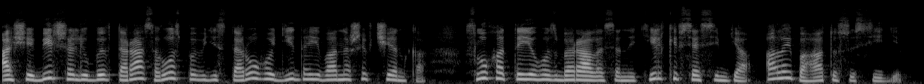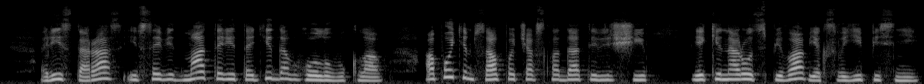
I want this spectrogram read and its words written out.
А ще більше любив Тарас розповіді старого діда Івана Шевченка. Слухати його збиралася не тільки вся сім'я, але й багато сусідів. Ріс Тарас і все від матері та діда в голову клав, а потім сам почав складати вірші, які народ співав, як свої пісні.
